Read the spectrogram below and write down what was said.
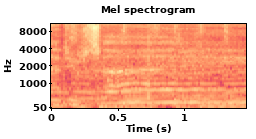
At your side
